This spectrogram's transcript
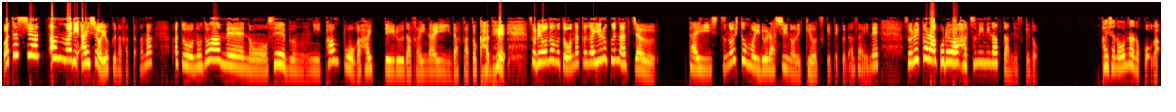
私はあんまり相性良くなかったかな。あと、のど飴の成分に漢方が入っているだかいないだかとかで、それを飲むとお腹が緩くなっちゃう体質の人もいるらしいので気をつけてくださいね。それからこれは初耳だったんですけど、会社の女の子が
